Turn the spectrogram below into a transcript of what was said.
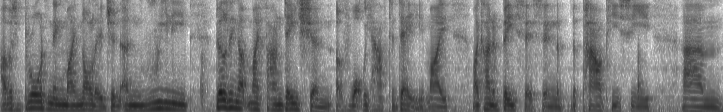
I was broadening my knowledge and, and really building up my foundation of what we have today, my my kind of basis in the, the PowerPC. Um,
